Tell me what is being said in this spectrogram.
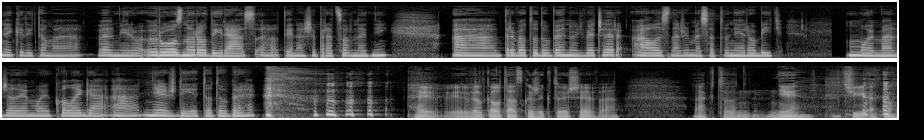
niekedy to má veľmi rôznorodý ráz, tie naše pracovné dni. A treba to dobehnúť večer, ale snažíme sa to nerobiť môj manžel je môj kolega a nevždy je to dobré. Hej, je veľká otázka, že kto je šéf a ak to nie, či ako,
